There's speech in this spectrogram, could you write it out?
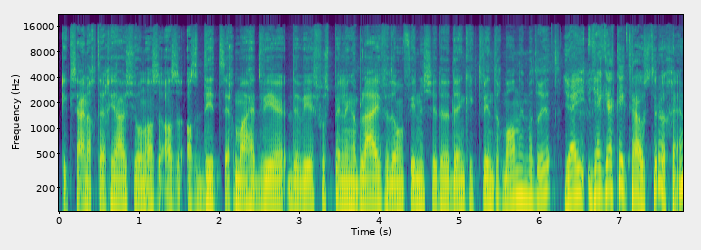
Ik zei nog tegen jou, John, als, als, als dit zeg maar het weer, de weersvoorspellingen blijven, dan finishen er denk ik 20 man in Madrid. Jij, jij, jij keek trouwens terug, hè?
